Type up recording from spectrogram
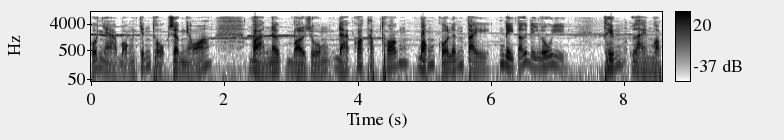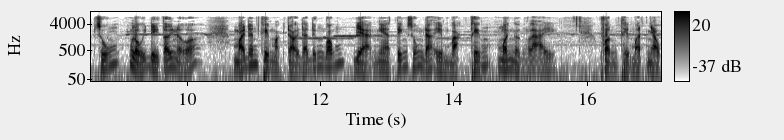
của nhà bọn chính thuộc sơn nhỏ. Và nơi bờ ruộng đã có thấp thoáng bóng của lính Tây đi tới đi lui. Thiếm lại mọp xuống, lủi đi tới nữa. Mãi đến khi mặt trời đã đứng bóng và nghe tiếng súng đã im bặt, thiếm mới ngừng lại. Phần thì mệt nhọc,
